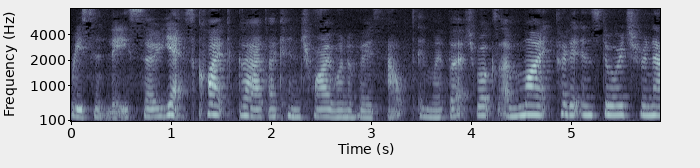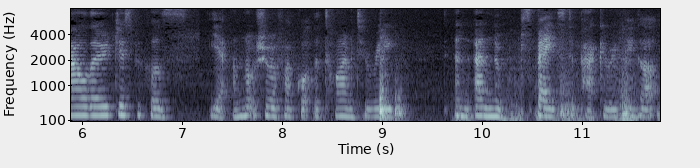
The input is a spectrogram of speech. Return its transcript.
recently, so yes, quite glad I can try one of those out in my Birchbox. I might put it in storage for now though, just because, yeah, I'm not sure if I've got the time to read and, and the space to pack everything up.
